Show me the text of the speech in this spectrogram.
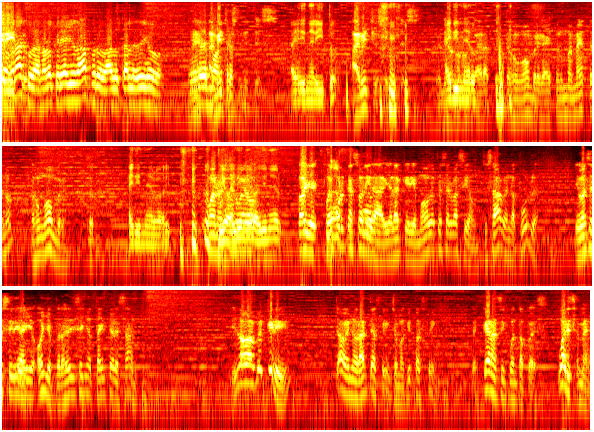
vampirito. Drácula, no lo quería ayudar, pero a Lucas le dijo, Eh, "Eres I'm monstruo". interested in this. Hay dinerito. Hay dinero. este es un hombre, que esto no me mete, ¿no? Este es un hombre. Hay dinero ahí. Bueno, este hay dinero, juego, hay dinero. oye, fue por casualidad, yo la quería, modo de preservación, tú sabes, en la pulga. Y vos ese día yo, oye, pero ese diseño está interesante. Y lo adquirí. Ya, ignorante al fin, chamaquito al fin. ¿Qué eran 50 pesos? What is a man?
